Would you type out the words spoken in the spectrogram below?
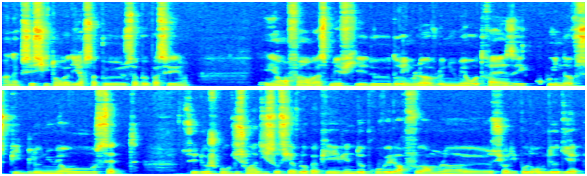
un accessite, on va dire, ça peut, ça peut passer. Hein. Et enfin, on va se méfier de Dream Love, le numéro 13, et Queen of Speed, le numéro 7. Ces deux chevaux qui sont indissociables au papier viennent de prouver leur forme euh, sur l'hippodrome de Dieppe.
